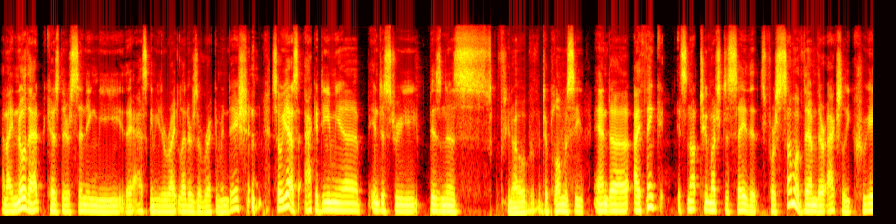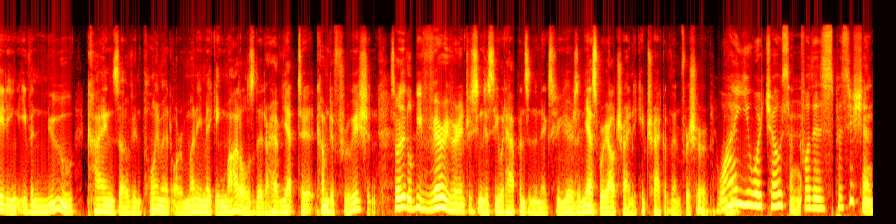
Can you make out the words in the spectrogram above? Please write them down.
and I know that because they're sending me, they're asking me to write letters of recommendation. so yes, academia, industry, business, you know, diplomacy, and uh, I think it's not too much to say that for some of them, they're actually creating even new kinds of employment or money making models that have yet to come to fruition. So it'll be very, very interesting to see what happens in the next few years. And yes, we're all trying to keep track of them for sure. Why mm-hmm. you were chosen for this position?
